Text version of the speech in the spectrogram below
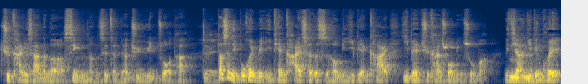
去看一下那个性能是怎样去运作它。对，但是你不会每一天开车的时候，你一边开一边去看说明书吗？你这样一定会。嗯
